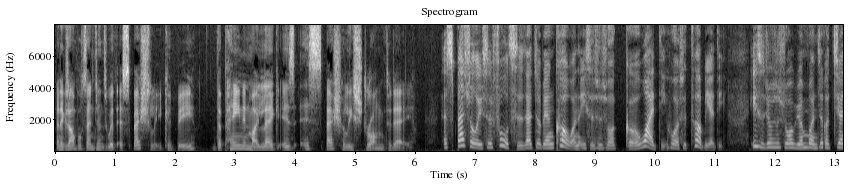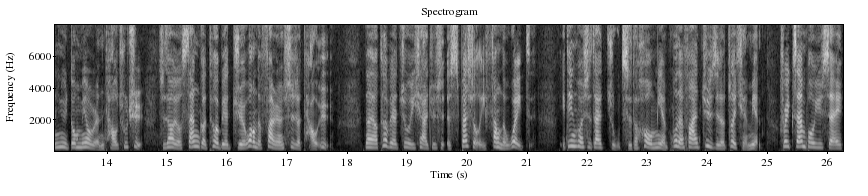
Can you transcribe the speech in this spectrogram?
An example sentence with especially could be The pain in my leg is especially strong today. especially 是副词，在这边课文的意思是说格外地或者是特别地，意思就是说原本这个监狱都没有人逃出去，直到有三个特别绝望的犯人试着逃狱。 那要特别注意一下，就是 especially 放的位置一定会是在主词的后面，不能放在句子的最前面。For example, you say,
